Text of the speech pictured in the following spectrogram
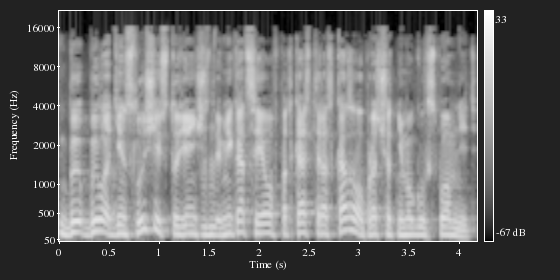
Был один случай в студенчестве. Mm-hmm. Мне кажется, я его в подкасте рассказывал, просто что-то не могу вспомнить.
